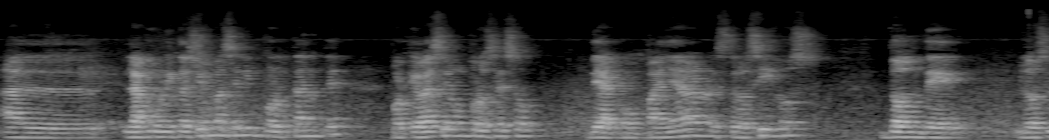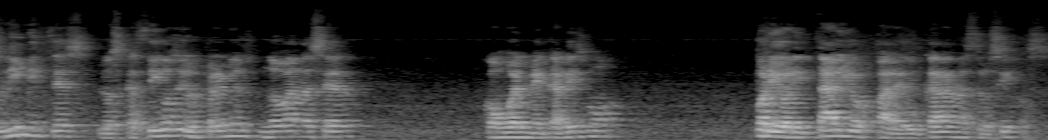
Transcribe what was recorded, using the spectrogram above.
al, la comunicación va a ser importante porque va a ser un proceso de acompañar a nuestros hijos donde los límites, los castigos y los premios no van a ser como el mecanismo prioritario para educar a nuestros hijos.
